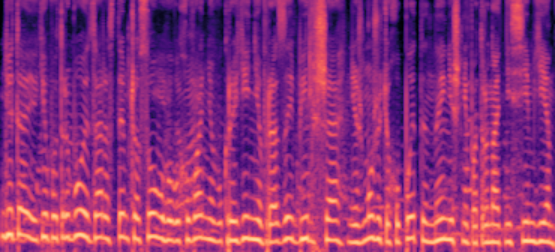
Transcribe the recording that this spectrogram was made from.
Дітей, які потребують зараз тимчасового виховання в Україні, в рази більше, ніж можуть охопити нинішні патронатні сім'ї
